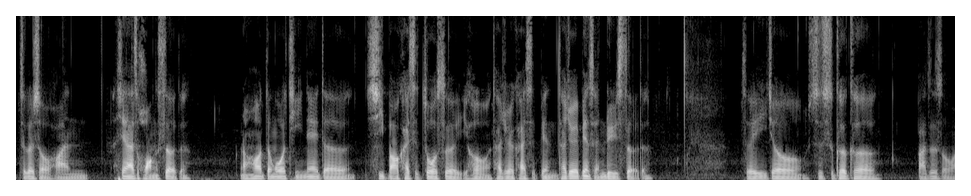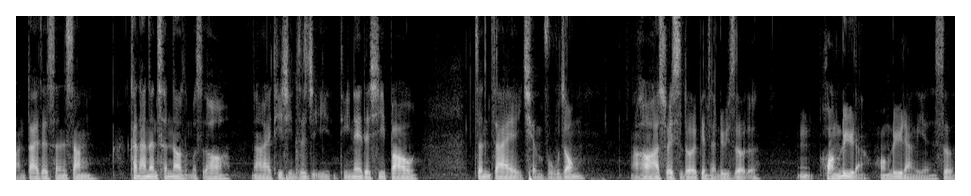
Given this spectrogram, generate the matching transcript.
这个手环现在是黄色的，然后等我体内的细胞开始作色以后，它就会开始变，它就会变成绿色的。所以就时时刻刻把这手环戴在身上，看它能撑到什么时候，拿来提醒自己体内的细胞。正在潜伏中，然后它随时都会变成绿色的，嗯，黄绿啦，黄绿两个颜色，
